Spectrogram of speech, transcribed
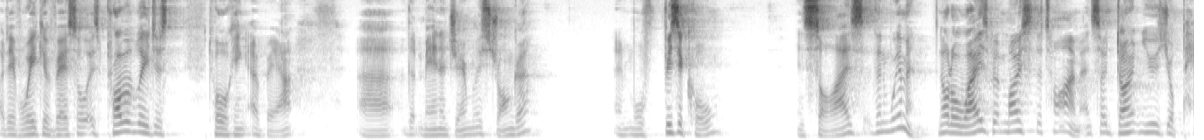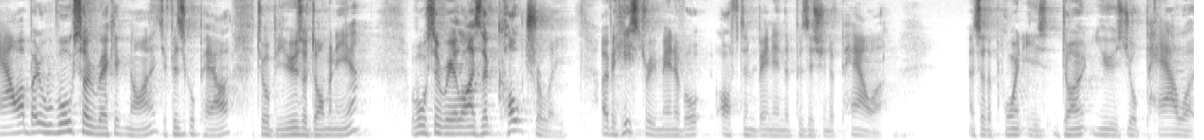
idea of weaker vessel is probably just talking about uh, that men are generally stronger and more physical in size than women. Not always, but most of the time. And so don't use your power, but we've also recognized your physical power to abuse or domineer. We've also realized that culturally, over history, men have often been in the position of power. And so the point is don't use your power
